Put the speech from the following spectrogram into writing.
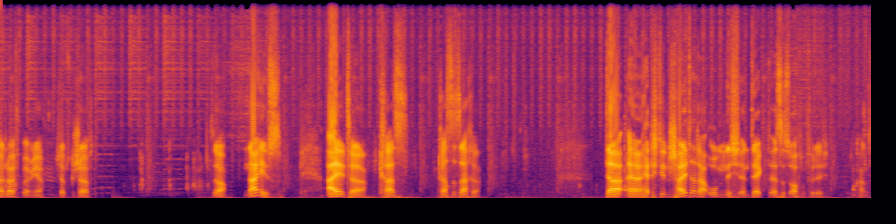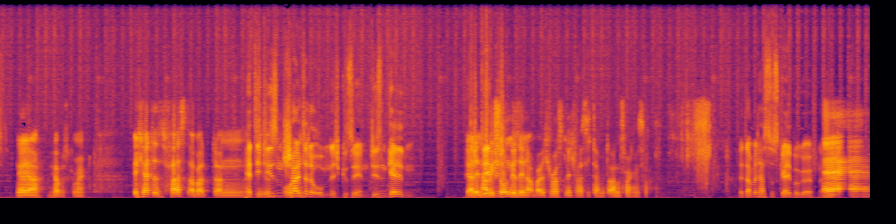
Ja, läuft bei mir. Ich hab's geschafft. So, nice. Alter, krass. Krasse Sache. Da äh, hätte ich den Schalter da oben nicht entdeckt. Es ist offen für dich. Du kannst. Ja, ja, ich habe es gemerkt. Ich hätte es fast, aber dann. Hätte ich diesen roten- Schalter da oben nicht gesehen. Diesen gelben. Ja, Hätte den habe ich schon gesehen, aber ich wusste nicht, was ich damit anfangen soll. Ja, damit hast du das gelbe geöffnet. Äh.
